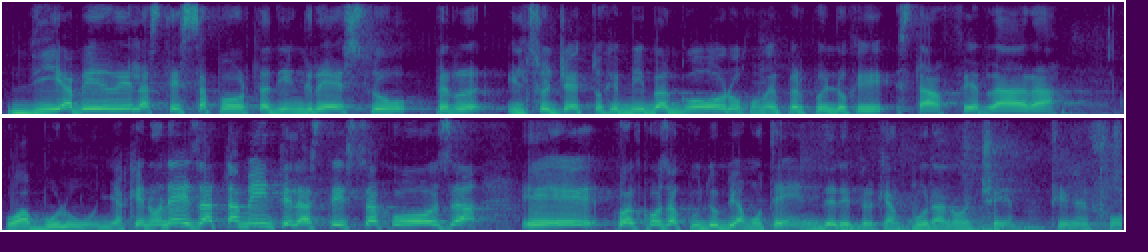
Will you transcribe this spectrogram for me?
di avere la stessa porta d'ingresso per il soggetto che vive a Goro come per quello che sta a Ferrara o a Bologna, che non è esattamente la stessa cosa, è qualcosa a cui dobbiamo tendere perché ancora non c'è fino in fondo.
